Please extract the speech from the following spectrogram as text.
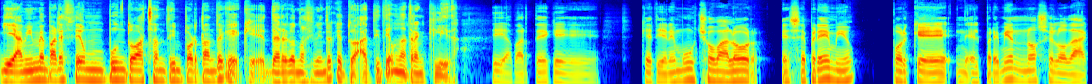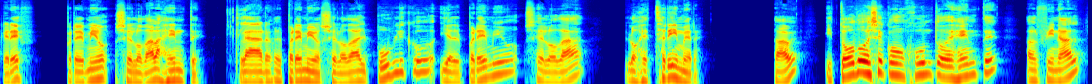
Y a mí me parece un punto bastante importante que, que- de reconocimiento que tú- a ti te da una tranquilidad. Sí, aparte que, que tiene mucho valor ese premio, porque el premio no se lo da a Gref, el premio se lo da la gente. Claro. El premio se lo da el público y el premio se lo da los streamers, ¿sabes? Y todo ese conjunto de gente, al final,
